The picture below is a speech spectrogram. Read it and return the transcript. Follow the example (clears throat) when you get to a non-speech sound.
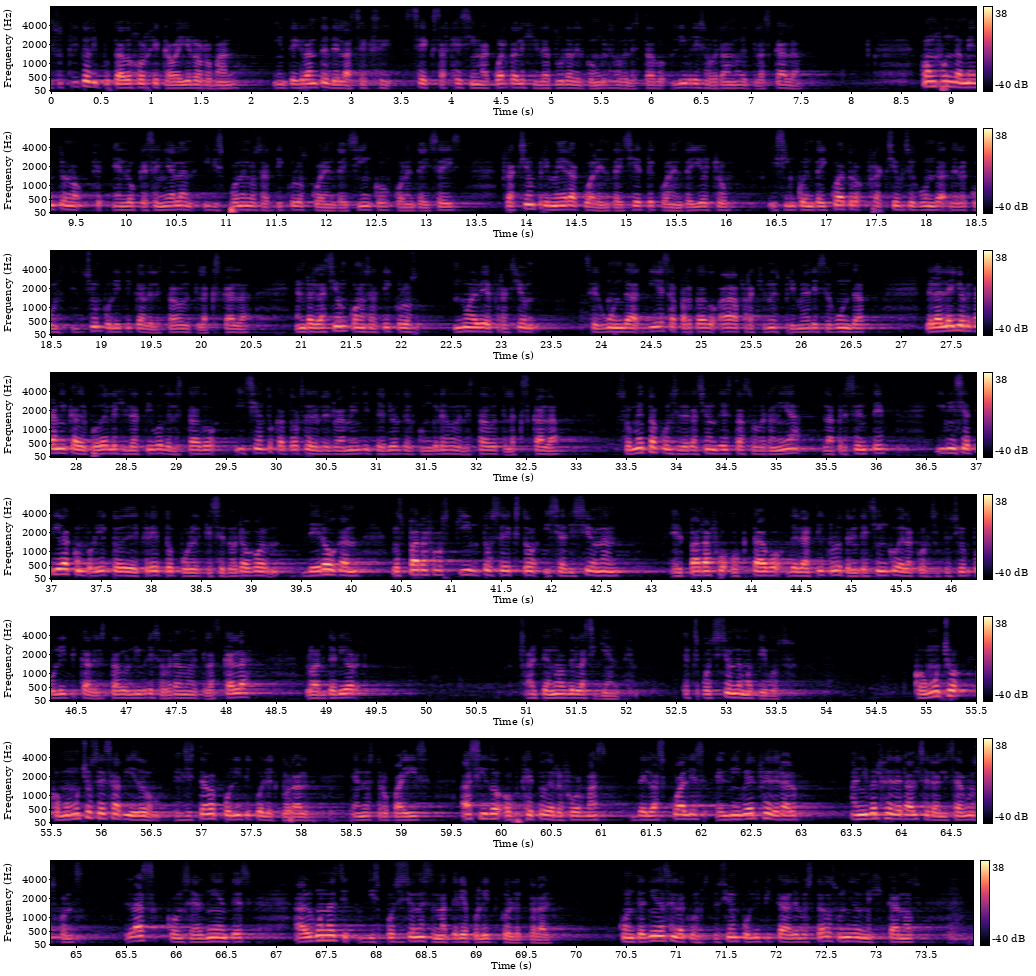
El suscrito diputado Jorge Caballero Román, integrante de la sexagésima cuarta legislatura del Congreso del Estado Libre y Soberano de Tlaxcala, con fundamento en lo que señalan y disponen los artículos 45, 46, fracción primera, 47, 48 y 54, fracción segunda de la Constitución Política del Estado de Tlaxcala, en relación con los artículos 9, fracción segunda, 10, apartado A, fracciones primera y segunda, de la Ley Orgánica del Poder Legislativo del Estado y 114 del Reglamento Interior del Congreso del Estado de Tlaxcala, someto a consideración de esta soberanía la presente iniciativa con proyecto de decreto por el que se derogan, derogan los párrafos quinto, sexto y se adicionan el párrafo octavo del artículo 35 de la Constitución Política del Estado Libre y Soberano de Tlaxcala, lo anterior al tenor de la siguiente. Exposición de motivos. Como, mucho, como muchos he sabido, el sistema político electoral en nuestro país ha sido objeto de reformas de las cuales el nivel federal, a nivel federal se realizaron las concernientes a algunas disposiciones en materia político-electoral, contenidas en la Constitución Política de los Estados Unidos Mexicanos,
